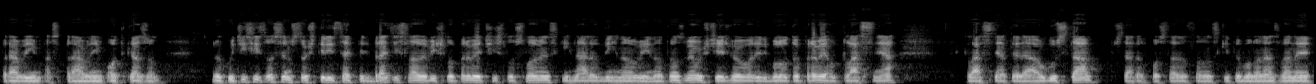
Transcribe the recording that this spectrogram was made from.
pravým a správnym odkazom. V roku 1845 v Bratislave vyšlo prvé číslo slovenských národných novín. O tom sme už tiež hovorili, bolo to prvého klasňa, klasňa teda Augusta, po staroslovensky to bolo nazvané,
